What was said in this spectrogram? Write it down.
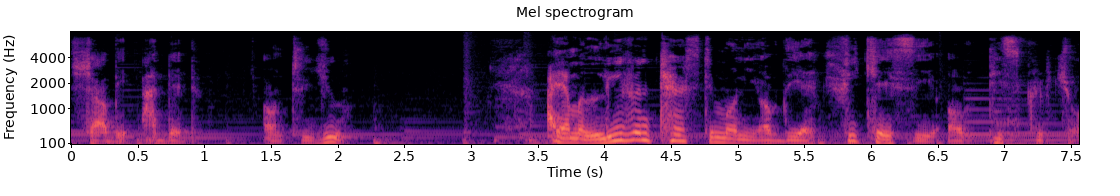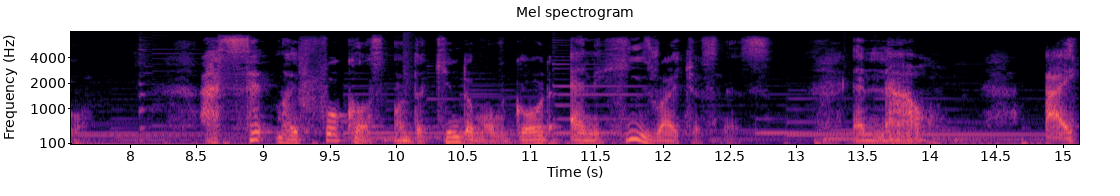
shall be added unto you. I am a living testimony of the efficacy of this scripture. I set my focus on the kingdom of God and his righteousness. And now I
